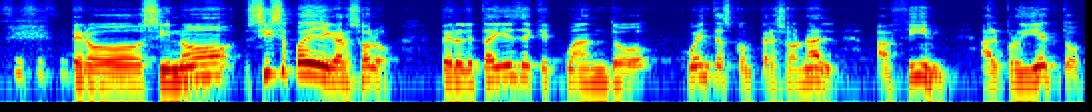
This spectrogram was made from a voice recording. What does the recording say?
Sí, sí, sí. Pero si no, sí se puede llegar solo, pero el detalle es de que cuando cuentas con personal afín al proyecto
